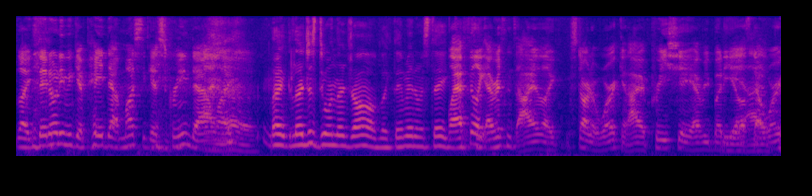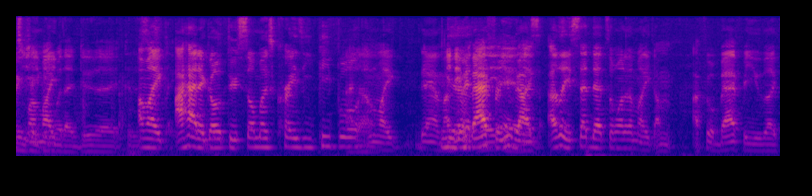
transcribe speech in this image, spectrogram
like they don't even get paid that much to get screamed at. Like, like they're just doing their job, like they made a mistake. like I feel like ever since I like started working, I appreciate everybody Yeah, else I that works. appreciate I'm like, people that do that. 'cause I'm like, I had to go through so much crazy people. I'm like, damn, I Yeah. feel bad for Yeah, you yeah, guys. I literally said that to one of them. Like, I'm, I feel bad for you. Like,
